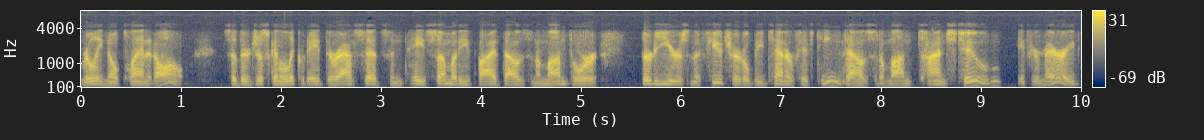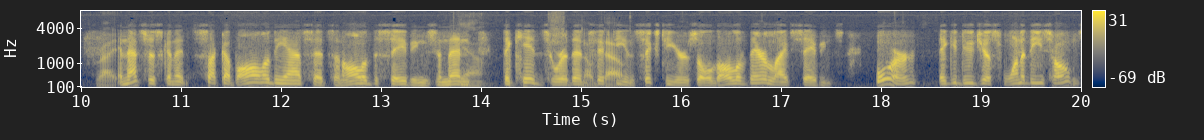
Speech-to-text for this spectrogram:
really no plan at all. So they're just going to liquidate their assets and pay somebody 5000 a month or 30 years in the future it'll be 10 or 15,000 a month times 2 if you're married. Right. And that's just going to suck up all of the assets and all of the savings and then Yeah. the kids who are then No 50 doubt. and 60 years old all of their life savings. Or they could do just one of these homes.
